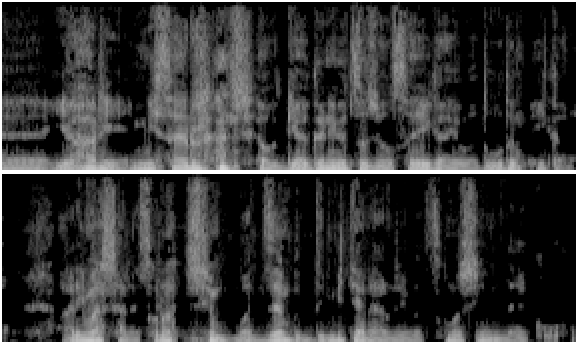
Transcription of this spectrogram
えー、やはりミサイルランチャーを逆に撃つ女性以外はどうでもいいかな。ありましたね。そのシーンも、まあ、全部で見てないのに、そのシーンね、こう、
